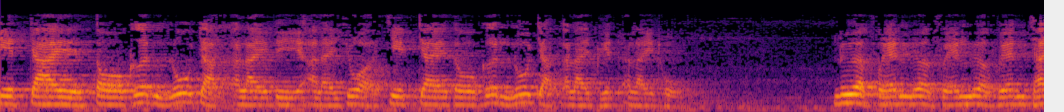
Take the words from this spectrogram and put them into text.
จิตใจโตขึ้นรู้จักอะไรดีอะไรชั่ว จิตใจโตขึ้นรู้จักอะไรผิดอะไรถูก เลือกเฟ้นเลือกเฟ้นเลือกเฟ้นใช้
